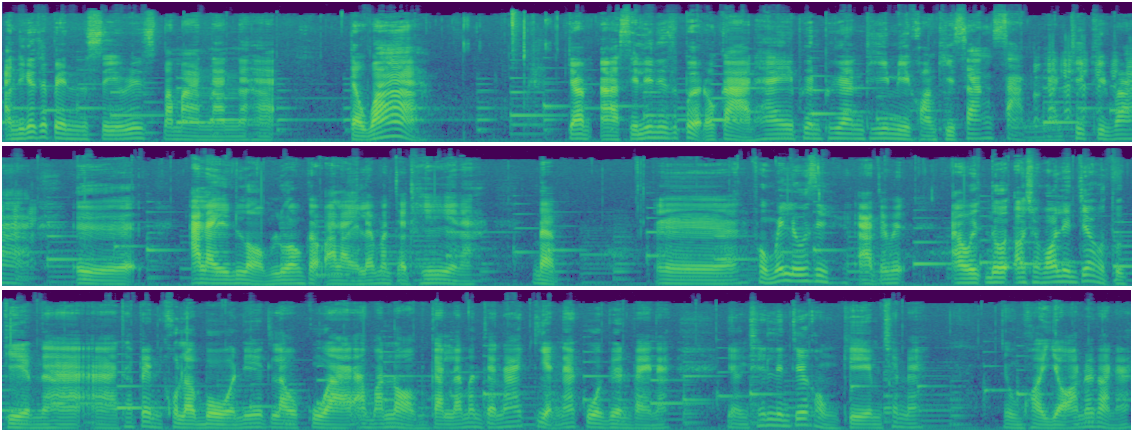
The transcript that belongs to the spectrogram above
อันนี้ก็จะเป็นซีรีส์ประมาณนั้นนะฮะแต่ว่าจะอ่าซีรีส์นี้จะเปิดโอกาสให้เพื่อนๆที่มีความคิดสร้างสรรค์นะที่คิดว่าเอออะไรหลอมรวมกับอะไรแล้วมันจะเท่นะแบบเออผมไม่รู้สิอาจจะ เอาโดยเอาเฉพาะเรนเจอร์ของตัวเกมนะฮะอ่าถ้าเป็นโคลาโบนี่เรากลัวเอามาหลอมกันแล้วมันจะน่าเกลียดน่ากลัวเกินไปนะ อย่างเช่นเรนเจอร์ของเกมใช่ไหมเดี๋ยวผมขอย้อนไว้ก่อนนะ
